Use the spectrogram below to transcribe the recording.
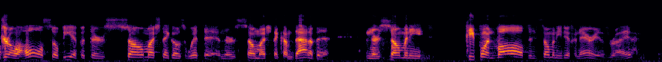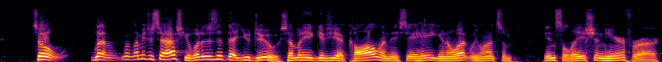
drill a hole, so be it, but there's so much that goes with it, and there's so much that comes out of it, and there's so many people involved in so many different areas, right? So let, let me just ask you, what is it that you do? Somebody gives you a call and they say, "Hey, you know what? We want some insulation here for our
